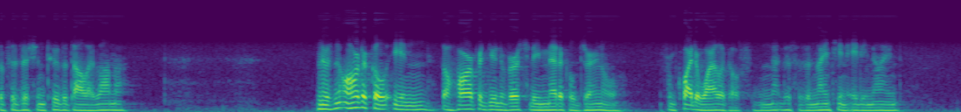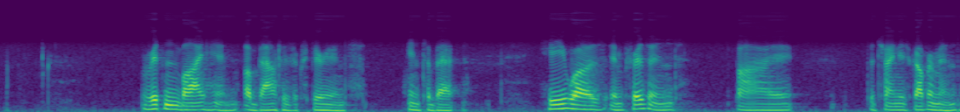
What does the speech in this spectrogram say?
the physician to the Dalai Lama. And was an article in the Harvard University Medical Journal from quite a while ago. This is in 1989, written by him about his experience in Tibet. He was imprisoned by the Chinese government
